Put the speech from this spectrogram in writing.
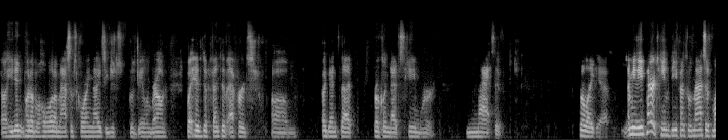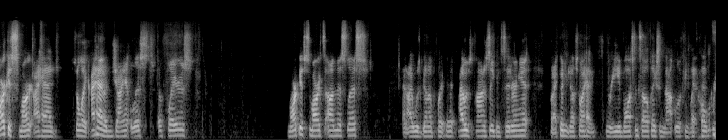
Uh, he didn't put up a whole lot of massive scoring nights. He just was Jaylen Brown. But his defensive efforts um, against that Brooklyn Nets team were massive. So like, Yeah. I mean, the entire team's defense was massive. Marcus Smart, I had so like I had a giant list of players. Marcus Smart's on this list, and I was gonna put it. I was honestly considering it, but I couldn't justify having three Boston Celtics and not looking like Homer.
